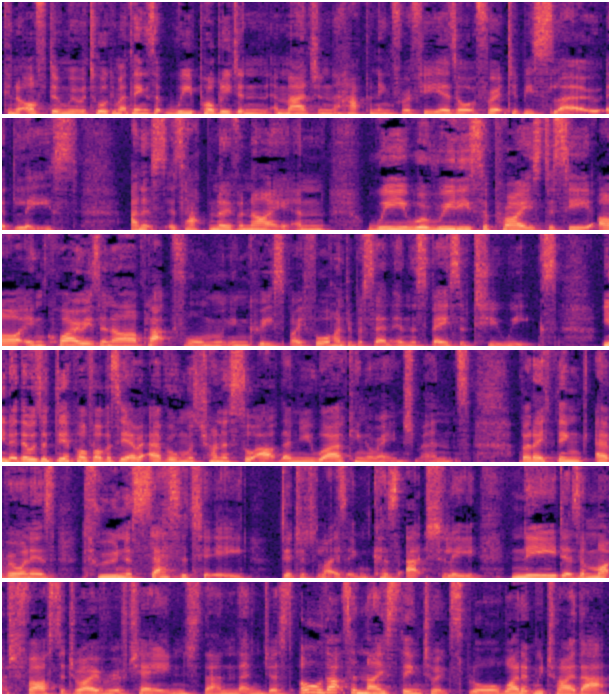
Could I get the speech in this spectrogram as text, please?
kind of often we were talking about things that we probably didn't imagine happening for a few years or for it to be slow at least and it's it's happened overnight. And we were really surprised to see our inquiries in our platform increase by 400% in the space of two weeks. You know, there was a dip off. Obviously, everyone was trying to sort out their new working arrangements, but I think everyone is through necessity digitalizing because actually need is a much faster driver of change than than just oh that's a nice thing to explore. Why don't we try that?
